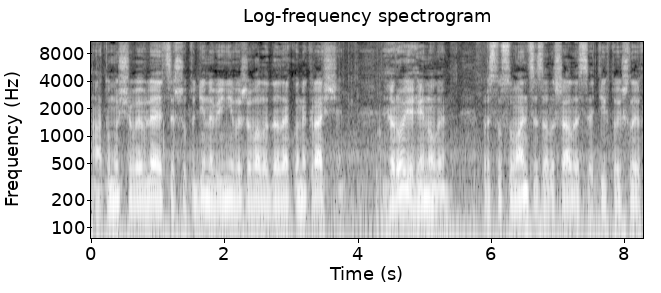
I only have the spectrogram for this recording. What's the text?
А тому що виявляється, що тоді на війні виживали далеко не краще. Герої гинули, пристосуванці залишалися, ті, хто йшли в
